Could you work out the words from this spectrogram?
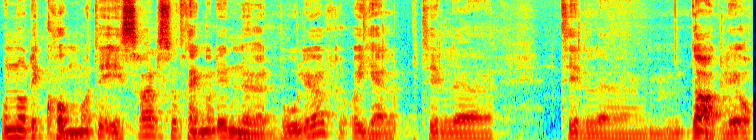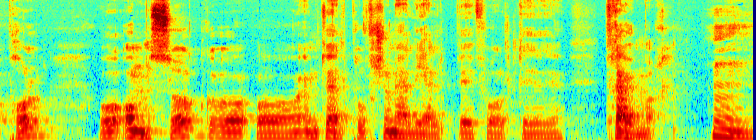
Og når de kommer til Israel, så trenger de nødboliger og hjelp til, til daglig opphold. Og omsorg og, og, eventuelt profesjonell hjelp i forhold til traumer. Mm.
